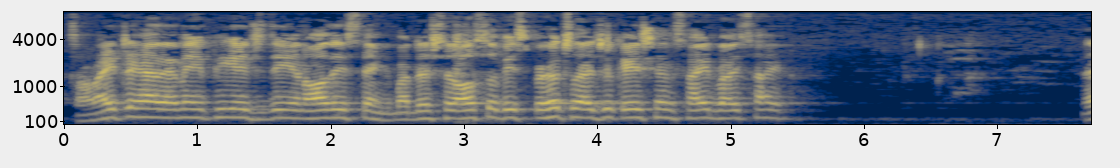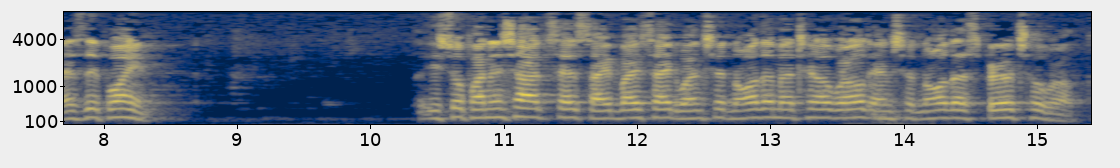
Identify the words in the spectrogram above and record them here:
It's alright to have MA, PhD and all these things, but there should also be spiritual education side by side. That's the point. The Ishopanishad says side by side one should know the material world and should know the spiritual world.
